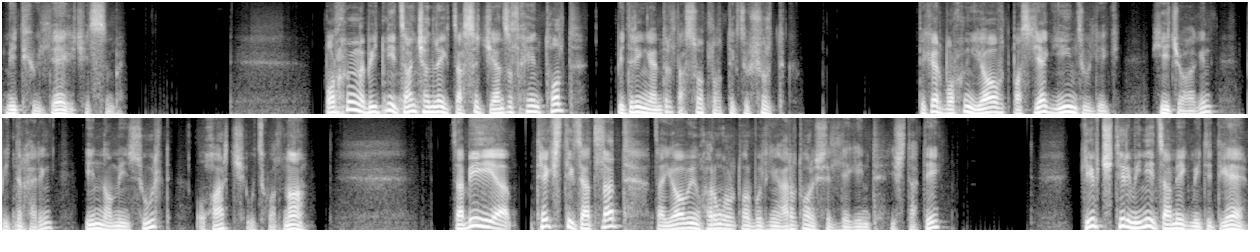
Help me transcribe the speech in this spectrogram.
мэдэх билээ гэж хэлсэн байна. Бурхан бидний зан чанарыг засаж янзлахын тулд бидний амьдралд асуудлуудыг зөвшөөрдөг. Тэгэхээр Бурхан Йовд бас яг ийм зүйлийг хийж байгааг нь бид нар харин энэ номын сүлд ухаарч үзэх болно. За би э, текстийг задлаад за Йовын 23 дугаар бүлгийн 10 дугаар ишлэлийг энд иш татъя. Гэвч тэр миний замыг мэддэгэ.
